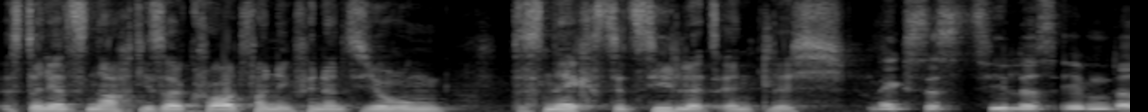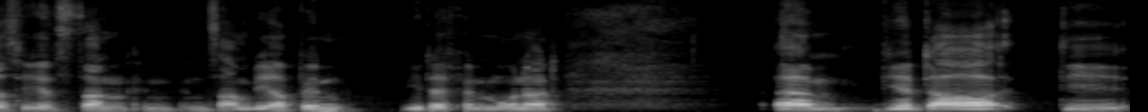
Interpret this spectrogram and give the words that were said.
ist denn jetzt nach dieser Crowdfunding-Finanzierung das nächste Ziel letztendlich? Nächstes Ziel ist eben, dass ich jetzt dann in, in Sambia bin, wieder für einen Monat. Ähm, wir da die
